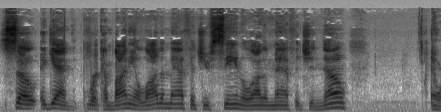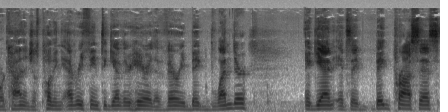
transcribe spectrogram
So, again, we're combining a lot of math that you've seen, a lot of math that you know, and we're kind of just putting everything together here at a very big blender. Again, it's a big process.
